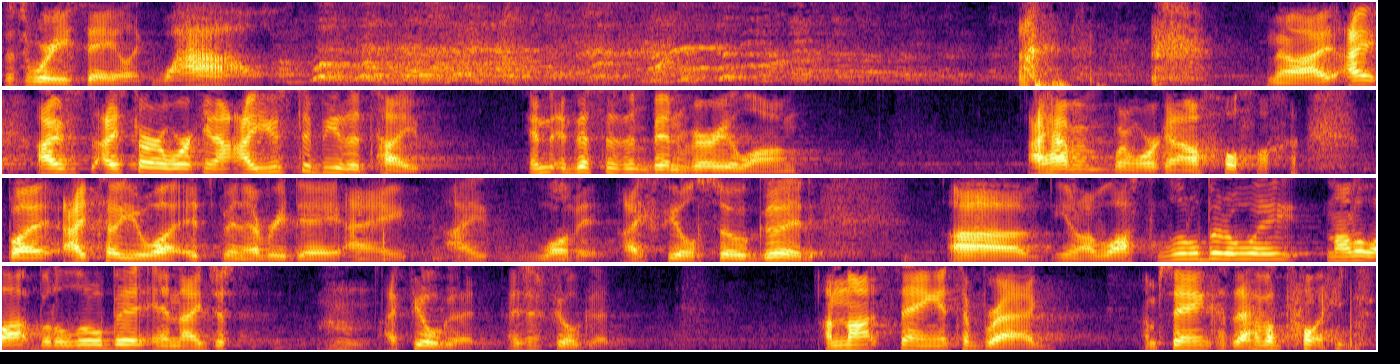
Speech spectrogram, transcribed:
This is where you say, like, wow. no, I, I, i started working out. I used to be the type, and this hasn't been very long. I haven't been working out a whole lot, but I tell you what, it's been every day. I, I love it. I feel so good. Uh, you know, I've lost a little bit of weight, not a lot, but a little bit, and I just, hmm, I feel good. I just feel good. I'm not saying it to brag. I'm saying because I have a point.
